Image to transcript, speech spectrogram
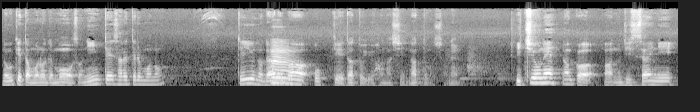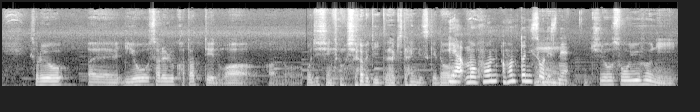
の受けたものでもその認定されてるものっていうのであれば OK だという話になってましたね。一応ねなんかあの実際にそれを、えー利用される方っていうのはあのご自身でも調べていただきたいんですけど。いやもうほん本当にそうですね、うん。一応そういうふうに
